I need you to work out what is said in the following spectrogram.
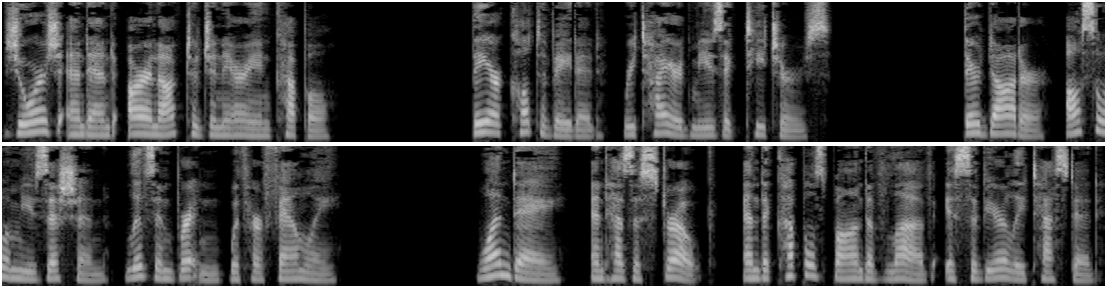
Georges and Anne are an octogenarian couple. They are cultivated, retired music teachers. Their daughter, also a musician, lives in Britain with her family. One day, Anne has a stroke, and the couple's bond of love is severely tested.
